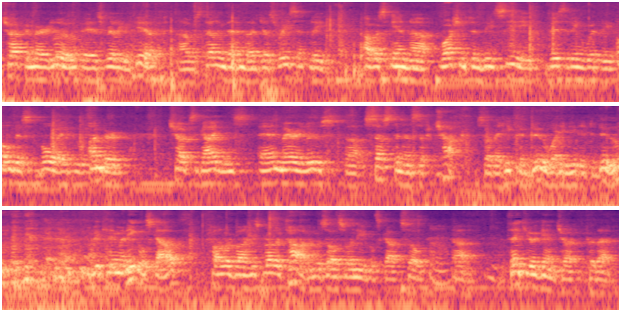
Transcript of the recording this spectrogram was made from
Chuck and Mary Lou is really a gift. I was telling them that just recently I was in uh, Washington, D.C., visiting with the oldest boy who, under Chuck's guidance and Mary Lou's uh, sustenance of Chuck, so that he could do what he needed to do, became an Eagle Scout, followed by his brother Todd, who was also an Eagle Scout. So uh, thank you again, Chuck, for that.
